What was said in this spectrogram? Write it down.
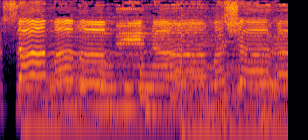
bersama membina masyarakat.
